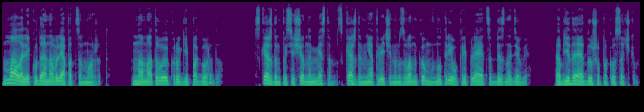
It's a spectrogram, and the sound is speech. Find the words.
мало ли куда она вляпаться может. Наматываю круги по городу. С каждым посещенным местом, с каждым неотвеченным звонком внутри укрепляется безнадега, объедая душу по кусочкам.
